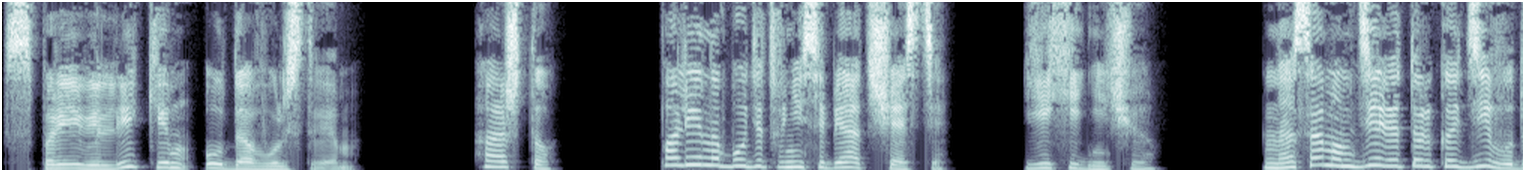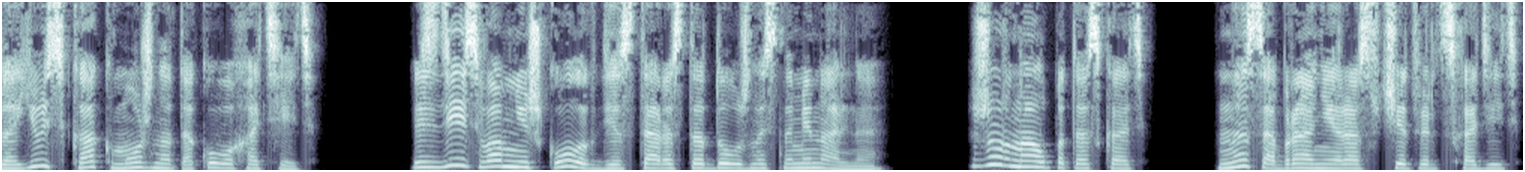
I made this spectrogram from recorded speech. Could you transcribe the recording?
С превеликим удовольствием. А что? Полина будет вне себя от счастья. Ехидничаю. На самом деле только диву даюсь, как можно такого хотеть. Здесь вам не школа, где староста должность номинальная. Журнал потаскать, на собрание раз в четверть сходить.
